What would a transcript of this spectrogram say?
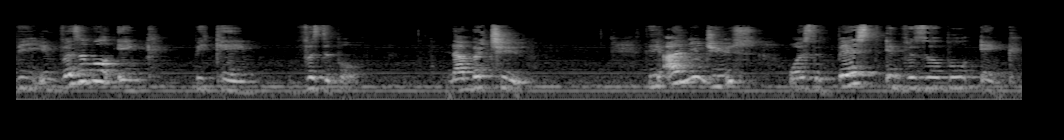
the invisible ink became visible. Number two, the onion juice was the best invisible ink,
